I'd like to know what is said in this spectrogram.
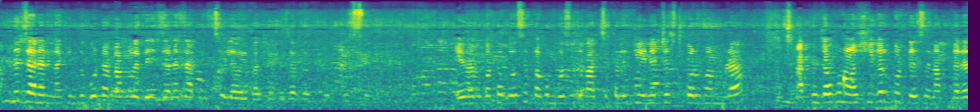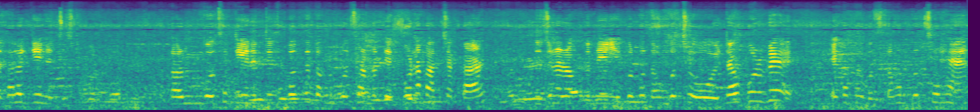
আপনি জানেন না, কিন্তু গোটা বাংলাদেশ জানে যে, আপনার ছেলে ওই বাসাতে যাতায়াত করতেছে। এভাবে কথা বলছে, তখন বলছে বাচ্চা, তাহলে ডিএনএ টেস্ট করব আমরা। আপনি যখন অস্বীকার করতেছেন আপনারা, তাহলে ডিএনএ টেস্ট করব। তখন বলছে ডিএনএ টেস্ট করতে তখন বলছে, আমরা দেখব না বাচ্চা কার, দুজনের রক্ত নিয়ে ইয়ে করব। তখন বলছে ওইটাও করবে, এ কথা বলছে। তখন বলছে হ্যাঁ।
